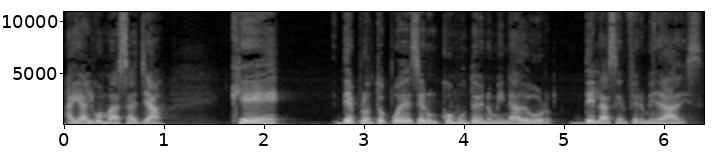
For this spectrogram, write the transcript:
hay algo más allá que de pronto puede ser un común denominador de las enfermedades.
